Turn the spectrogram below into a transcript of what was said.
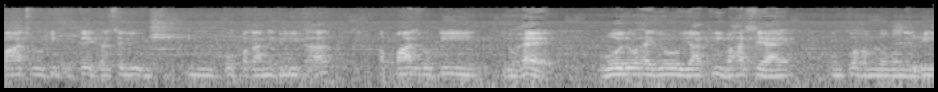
पाँच रोटी प्रत्येक घर से उनको पकाने के लिए कहा। और पाँच रोटी जो है, वो जो है, जो यात्री बाहर से आए, उनको हम लोगों ने भी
